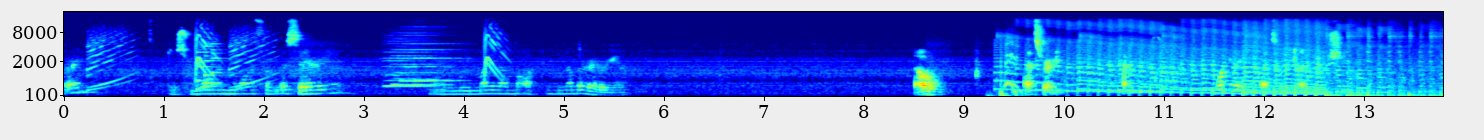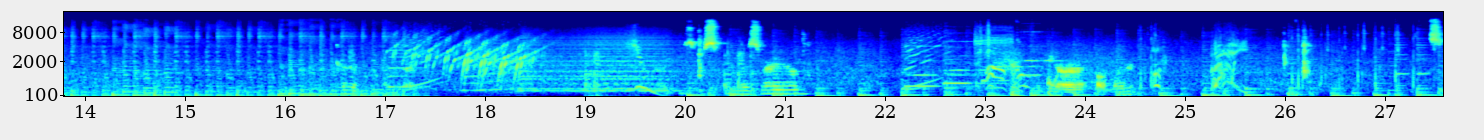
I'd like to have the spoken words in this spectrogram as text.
Alright. Just one more from this area. And we might unlock another area. Oh, that's right. Round. Are alert. Let's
